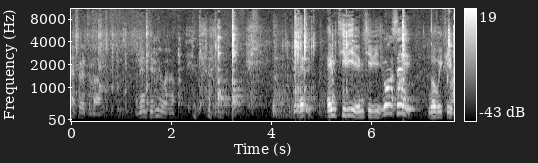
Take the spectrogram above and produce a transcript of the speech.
Ляшеретина. Рентирі варно. MTV, MTV. Jos ei! Новый клип.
